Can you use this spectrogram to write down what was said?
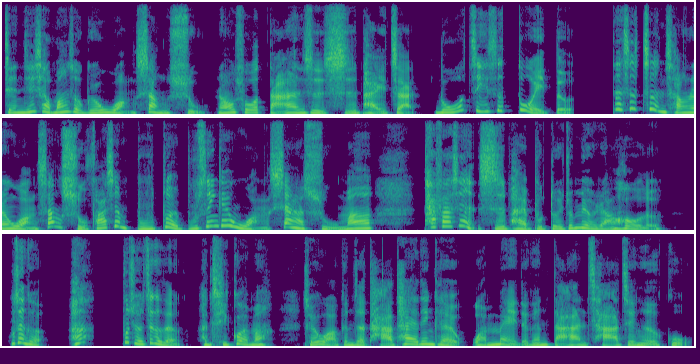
剪辑小帮手给我往上数，然后说答案是石牌站。逻辑是对的，但是正常人往上数发现不对，不是应该往下数吗？他发现十排不对，就没有然后了。我这个啊，不觉得这个人很奇怪吗？所以我要跟着他，他一定可以完美的跟答案擦肩而过。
